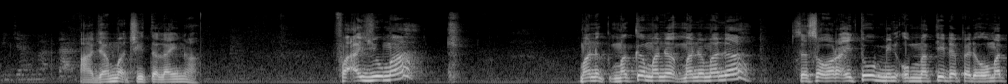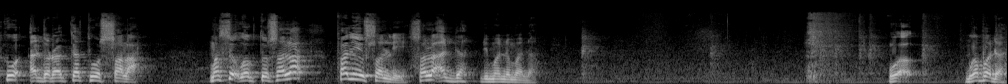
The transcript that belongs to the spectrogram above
di jamak tak Ah jamak cerita lain lah. Fa ayyuma mana maka mana mana-mana seseorang itu min ummati daripada umatku adrakathu salah. Masuk waktu salat falyusalli. Salat ada di mana-mana. Berapa dah?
